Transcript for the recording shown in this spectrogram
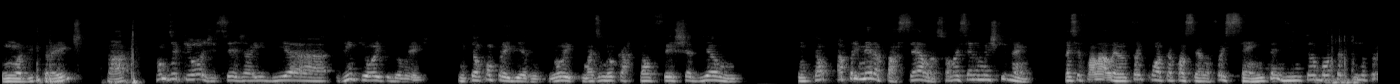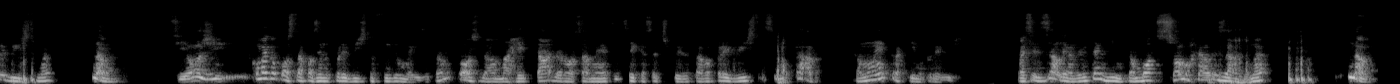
uma de três, tá? Vamos dizer que hoje seja aí dia 28 do mês. Então, comprei dia 28, mas o meu cartão fecha dia 1. Então, a primeira parcela só vai ser no mês que vem. Aí você fala, ah, Leandro, foi quanto a parcela? Foi 100, entendi, então eu boto aqui no previsto, né? Não. Se hoje, como é que eu posso estar fazendo previsto no fim do mês? Então, eu não posso dar uma marretada no orçamento e dizer que essa despesa estava prevista se não estava. Então, não entra aqui no previsto. Mas você diz, ah, Leandro, entendi, então boto só no realizado, né? Não.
